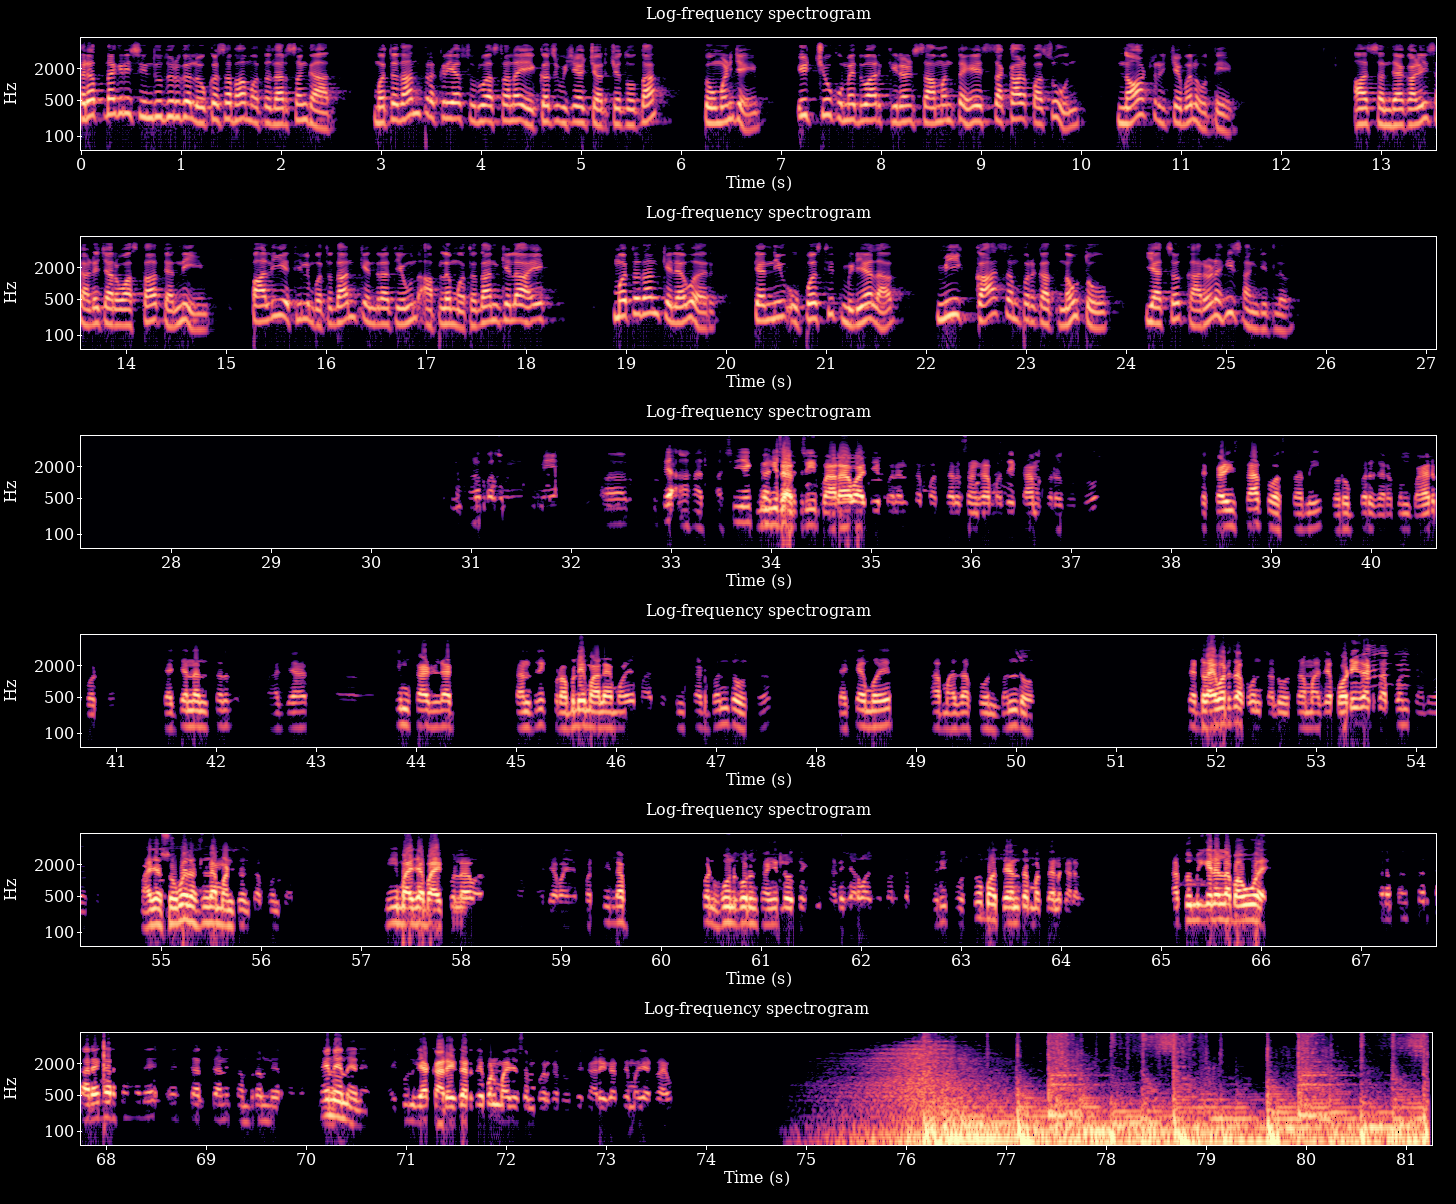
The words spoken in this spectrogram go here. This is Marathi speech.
रत्नागिरी सिंधुदुर्ग लोकसभा मतदारसंघात मतदान प्रक्रिया सुरू असताना एकच विषय चर्चेत होता. तो म्हणजे इच्छुक उमेदवार किरण सामंत हे सकाळपासून नॉट रिचेबल होते. आज संध्याकाळी साडेचार वाजता त्यांनी पाली येथील मतदान केंद्रात येऊन आपलं मतदान केलं आहे. मतदान केल्यावर त्यांनी उपस्थित मीडियाला मी का संपर्कात नव्हतो याचं कारणही सांगितलं. सकाळपासून तुम्ही अ, कुठे आहात? अशी एक मी चर्चा- रात्री बारा वाजेपर्यंत मतदारसंघामध्ये काम करत होतो. सकाळी सात वाजता मी बरोबर घरातून बाहेर पडलो. त्याच्यानंतर माझ्या सिम कार्डला तांत्रिक प्रॉब्लेम आल्यामुळे माझं सिम कार्ड बंद होतं. त्याच्यामुळे हा माझा फोन बंद होता. आता ड्रायव्हरचा फोन चालू होता माझ्या बॉडीगार्डचा फोन चालू होता माझ्या सोबत असलेल्या माणसांचा फोन चालू होता. मी माझ्या बायकोला माझ्या माझ्या पत्नीला पण फोन करून सांगितलं होतं की साडेचार वाजेपर्यंत घरी पोहोचतो मग त्यानंतर मतदान करायचं हा तुम्ही गेलेला भाऊ आहे. बरं, पण सर कार्यकर्त्यांमध्ये चर्चा आणि संभ्रम निर्माण. नाही नाही नाही नाही. ऐकून घ्या कार्यकर्ते पण माझ्या संपर्कात होते. कार्यकर्ते माझ्या ड्रायव्हर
